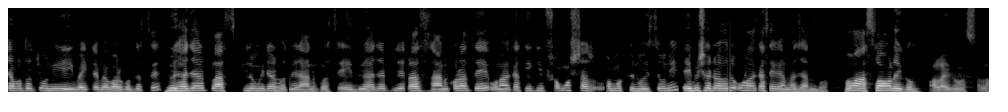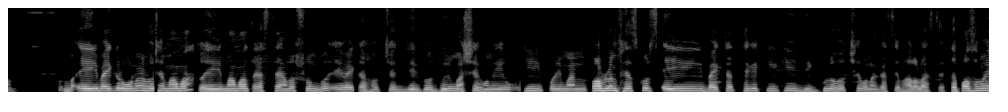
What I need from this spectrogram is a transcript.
যাবত হচ্ছে উনি এই বাইকটা ব্যবহার করতেছে। দুই হাজার প্লাস কিলোমিটার হচ্ছে রান করছে। এই দুই হাজার প্লাস রান করাতে ওনার কাছে কি কি সমস্যার সম্মুখীন হয়েছে উনি, এই বিষয়টা হলো ওনার কাছে আমরা জানব। মামা, আসসালামু আলাইকুম। ওয়ালাইকুম আসসালাম। এই বাইকের ওনার হচ্ছে মামা। তো এই মামার কাছ থেকে আমরা শুনব এই বাইকটা হচ্ছে দীর্ঘ দুই মাসে উনি কি পরিমাণ প্রবলেম ফেস করছে এই বাইকটার থেকে কি কি দিকগুলো হচ্ছে ওনার কাছে ভালো লাগছে। তো প্রথমে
